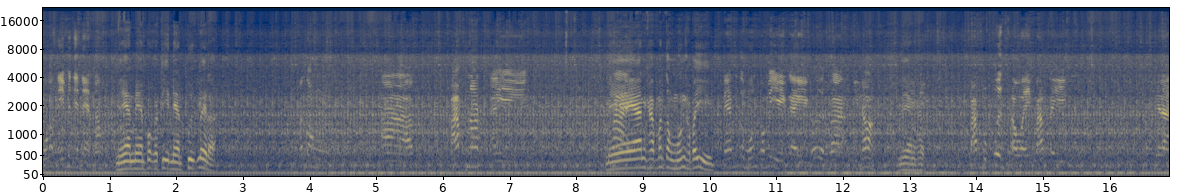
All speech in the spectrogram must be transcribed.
ปกติมันจะ แน่นเนาะแน่นแน่นปกติแน่นปึกเลยล่ะ มันต้องอ่าปรั๊บน็อตไอ้แน่นครับมันต้องหมุนเข้าไปอีกแม่มันต้องหมุนเขาไม่เองไอ้เขาเอิ้นว่านี่เนาะแน่นครับปรั๊บลูกปืนเขาไอ้ปรั๊บไอ้นี่นะ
